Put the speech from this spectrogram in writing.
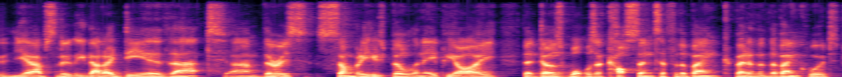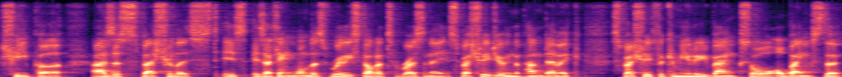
Yeah, absolutely. That idea that um, there is somebody who's built an API that does what was a cost center for the bank better than the bank would, cheaper as a specialist is, is I think one that's really started to resonate, especially during the pandemic, especially for community banks or, or banks that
